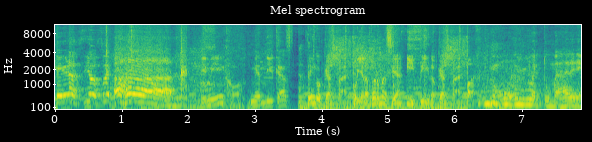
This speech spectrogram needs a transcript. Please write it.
¡Qué gracioso! y mi hijo. ¿Me indicas? Tengo caspa. Voy a la farmacia y pido caspa. ¡Coño en tu madre!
